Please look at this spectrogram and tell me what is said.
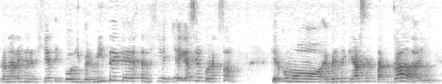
canales energéticos y permite que esta energía llegue hacia el corazón que es como en vez de quedarse estancada y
